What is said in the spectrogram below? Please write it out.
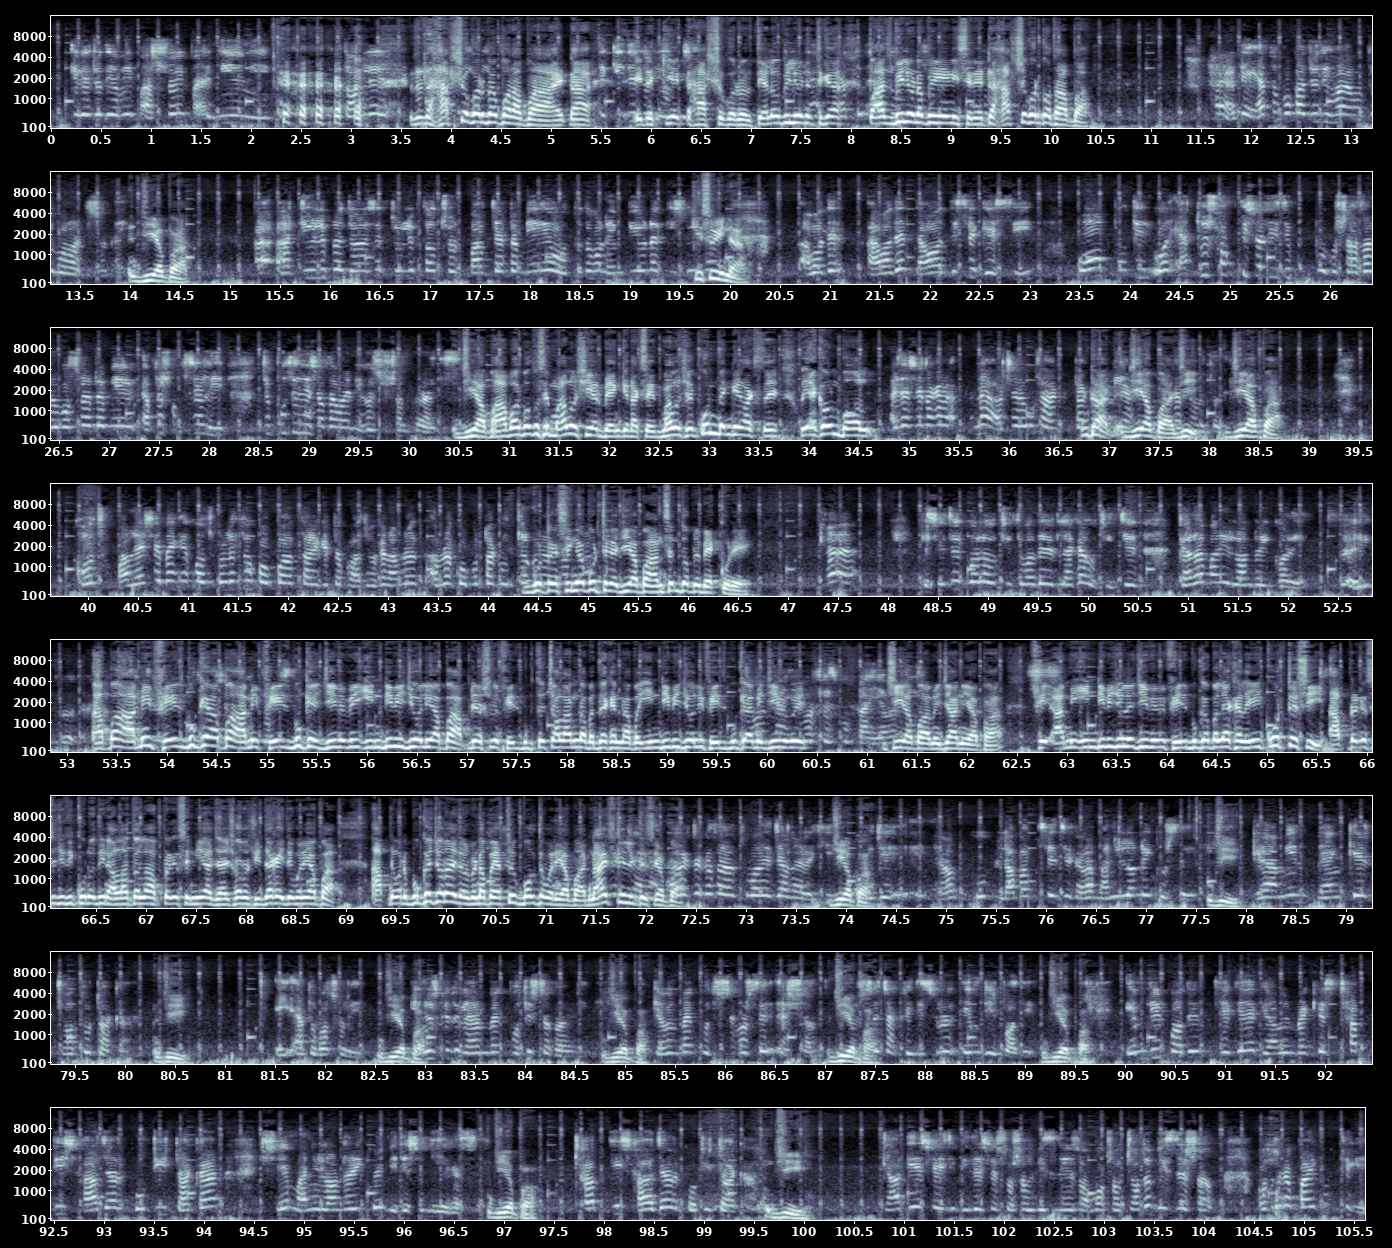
থেকে যদি আমি পাঁচশোই নিয়ে নিই তাহলে এটা হাস্যকর ব্যাপার আপা। এটা এটা কি একটা হাস্যকর তেরো বিলিয়নের থেকে পাঁচ বিলিয়ন আপনি নিয়ে নিচ্ছেন এটা হাস্যকর কথা আপা। হ্যাঁ এত বোকা যদি হয় আমার তো বলার কিছু নাই। জি আপা। আর টিউলিপরা জয়েছে টিউলিপ তো ছোট বাচ্চা একটা মেয়ে ও তো তখন এমপিও না কিছুই না। আমাদের আমাদের দাওয়াত দিচ্ছে গেছি। ও পুতিন ও এত শক্তিশালী যে সতেরো বছর একটা মেয়ে এত শক্তিশালী যে পুতিনের সাথে আমার নেগোসিয়েশন দিচ্ছে জি আপা আবার বলতেছে মালয়েশিয়ার ব্যাংকে রাখছে। মালয়েশিয়ার কোন ব্যাংকে রাখছে? ওই অ্যাকাউন্ট বল। আচ্ছা সে টাকা না সেটা উঠাক উঠাক। জি আপা জি জি আপা। খোঁজ মালয়েশিয়া ব্যাংকে খোঁজ করলে তো কপার তারিখটা পাওয়া যাবে। কারণ আমরা আমরা কপার টাকা উদ্ধার সিঙ্গাপুর থেকে জি আপা আনছেন তো আপনি ব্যাক করে। হ্যাঁ। সেটাই বলা উচিত তোমাদের লেখা উচিত যে কারা মানি লন্ডারিং করে? আপা আমি ফেসবুকে আপা আমি ফেসবুকে যেভাবে ইন্ডিভিজুয়ালি আপা আপনি আসলে ফেসবুক তো চালান না বা দেখেন না আপা ইন্ডিভিজুয়ালি ফেসবুকে আমি যেভাবে জি আপা আমি জানি আপা। আমি ইন্ডিভিজুয়ালি যেভাবে ফেসবুকে আপা লেখালেখি করতেছি আপনার কাছে যদি কোনোদিন আল্লাহ তালা আপনার কাছে নিয়ে যায় সরাসরি দেখাইতে পারি আপা আপনি আমার বুকে চড়াই ধরবেন আপা এত বলতে পারি আপা নাইসলি লিখতেছি আপা। জি, আপা। ওই যে এখন যে কারা মানি লন্ডারিং করছে। জি। গ্রামীণ ব্যাংকের যত টাকা জি। এই এত বছরে জি আপা ইউনুস কিন্তু গ্রামীণ ব্যাংক প্রতিষ্ঠা করেনি। জি আপা গ্রামীণ ব্যাংক প্রতিষ্ঠা করছে এরশাদ। জি, আপা। চাকরি দিচ্ছিল এমডির পদে। জি আপা এমডির পদে থেকে গ্রামীণ ব্যাংকের ছাব্বিশ হাজার কোটি টাকা সে মানি লন্ডারিং করে বিদেশে নিয়ে গেছে। জি আপা ছাব্বিশ হাজার কোটি টাকা। জি। যা দিয়ে সে যে বিদেশে সোশ্যাল বিজনেস অমক যত বিজনেস সব কত টাকা পায় থেকে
